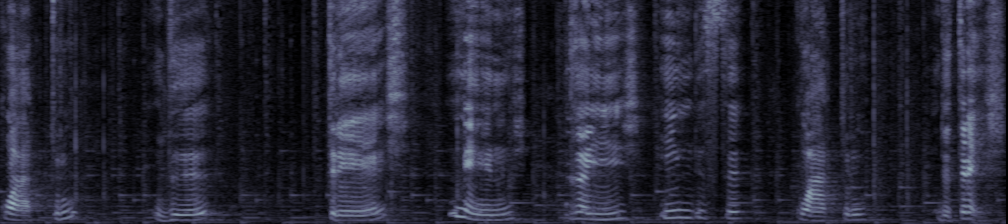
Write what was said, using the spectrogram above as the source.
4 de 3 menos raiz índice 4 de 3,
